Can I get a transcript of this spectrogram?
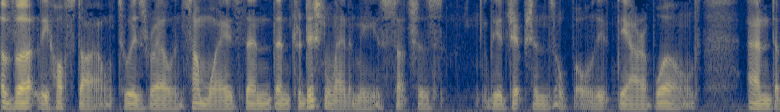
overtly hostile to Israel in some ways than, than traditional enemies such as the Egyptians or, or the, the, Arab world. And uh,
